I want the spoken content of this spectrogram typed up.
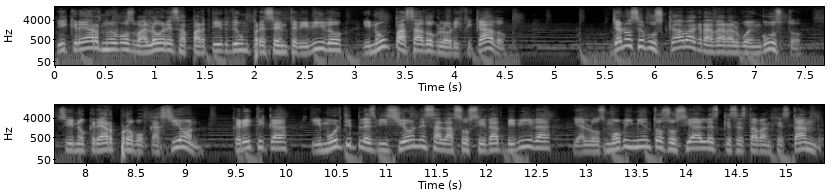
y crear nuevos valores a partir de un presente vivido y no un pasado glorificado. Ya no se buscaba agradar al buen gusto, sino crear provocación, crítica y múltiples visiones a la sociedad vivida y a los movimientos sociales que se estaban gestando.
